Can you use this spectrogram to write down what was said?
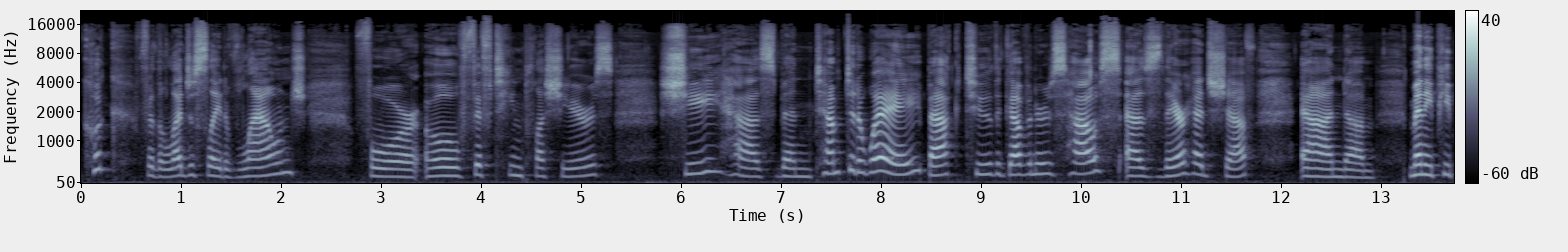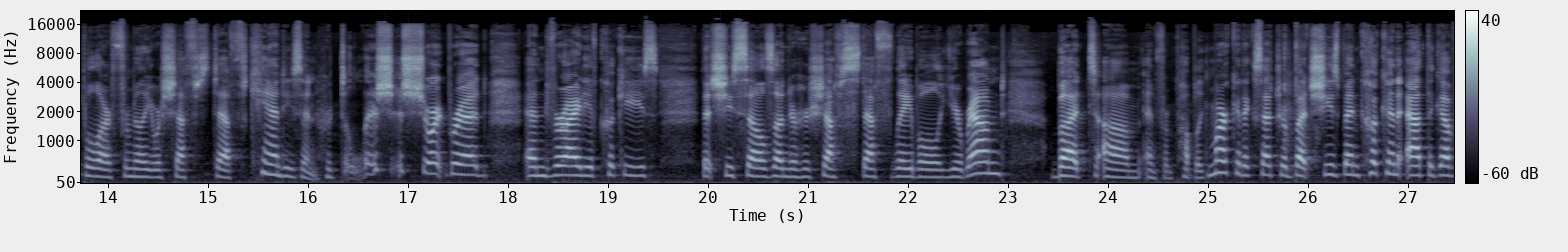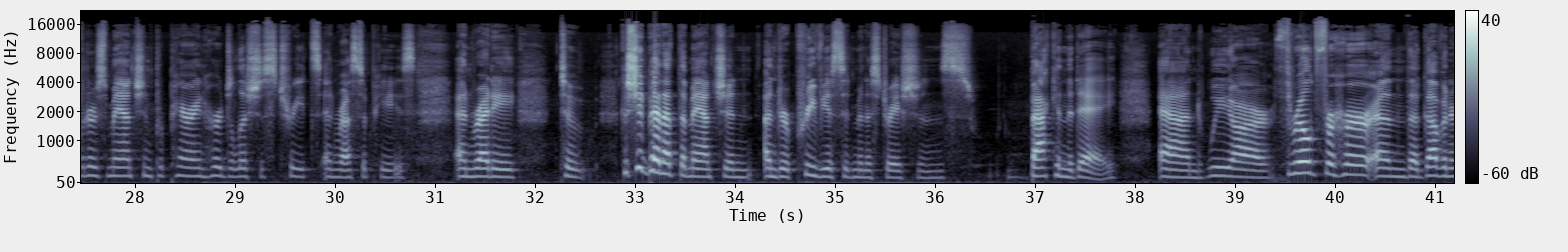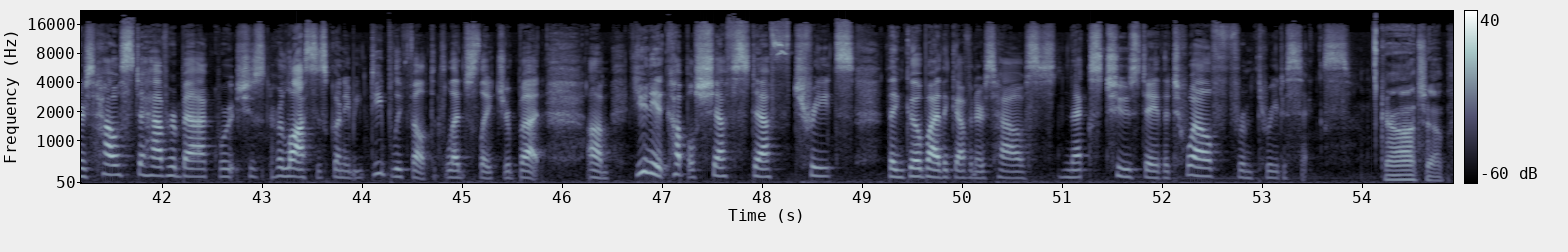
cook for the Legislative Lounge for oh 15 plus years. She has been tempted away back to the governor's house as their head chef, and um, many people are familiar with Chef Steph's candies and her delicious shortbread and variety of cookies that she sells under her Chef Steph label year round but um, and from public market etc but she's been cooking at the governor's mansion preparing her delicious treats and recipes and ready to because she'd been at the mansion under previous administrations back in the day and we are thrilled for her and the governor's house to have her back. We're, she's, her loss is going to be deeply felt at the legislature but um, if you need a couple chef steph treats then go by the governor's house next tuesday the 12th from 3 to 6 Gotcha.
